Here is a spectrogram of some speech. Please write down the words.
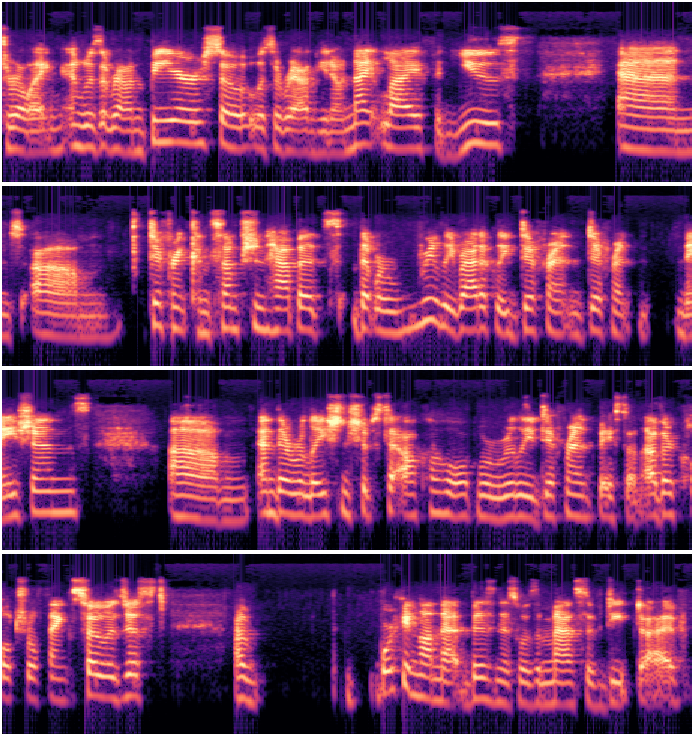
thrilling and was around beer. So it was around, you know, nightlife and youth and um, different consumption habits that were really radically different in different nations. Um, and their relationships to alcohol were really different based on other cultural things. So it was just uh, working on that business was a massive deep dive.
